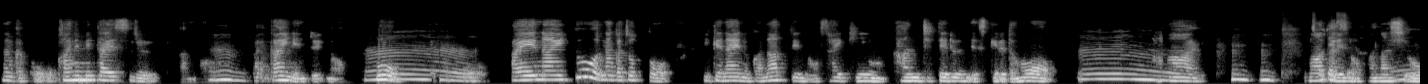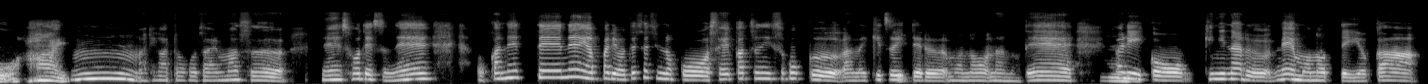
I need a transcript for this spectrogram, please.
なんかこうお金に対するあの、概念というのを、変えないと、なんかちょっといけないのかなっていうのを最近感じてるんですけれども。うん。はい。うんうん。このあたりのお話を、ね、はい。うん、ありがとうございます。ね、そうですね。お金ってね、やっぱり私たちのこう、生活にすごく、あの、息づいてるものなので、やっぱりこう、気になるね、ものっていうか、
